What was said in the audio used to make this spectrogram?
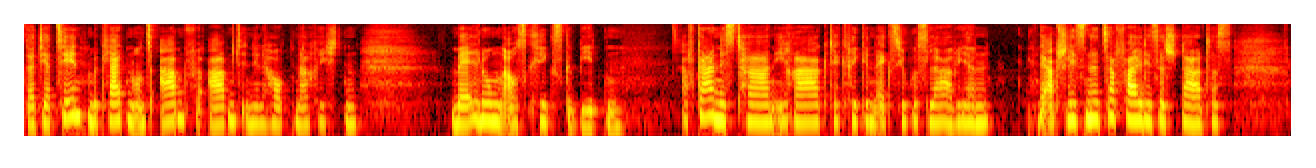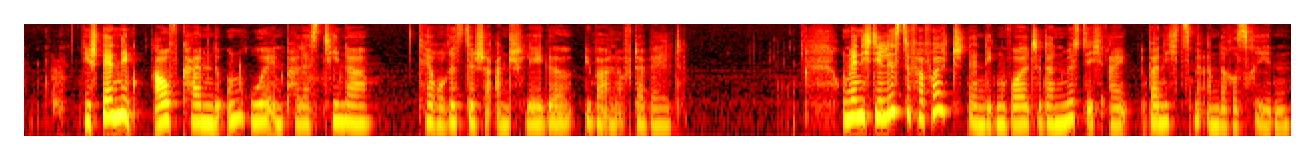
Seit Jahrzehnten begleiten uns Abend für Abend in den Hauptnachrichten Meldungen aus Kriegsgebieten. Afghanistan, Irak, der Krieg in Ex-Jugoslawien, der abschließende Zerfall dieses Staates, die ständig aufkeimende Unruhe in Palästina, terroristische Anschläge überall auf der Welt. Und wenn ich die Liste vervollständigen wollte, dann müsste ich über nichts mehr anderes reden.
